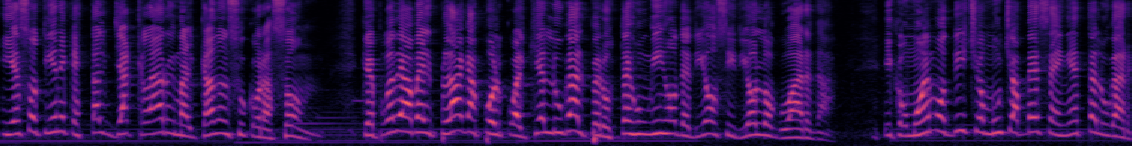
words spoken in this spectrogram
Y eso tiene que estar ya claro y marcado en su corazón que puede haber plagas por cualquier lugar, pero usted es un hijo de Dios y Dios lo guarda. Y como hemos dicho muchas veces en este lugar,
